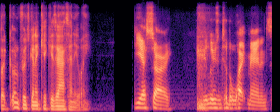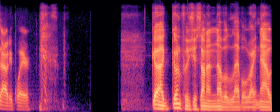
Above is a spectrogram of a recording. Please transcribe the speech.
but Gunther's gonna kick his ass anyway. Yes, sorry. You're losing to the white man and Saudi player. Uh, Gunther's just on another level right now.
